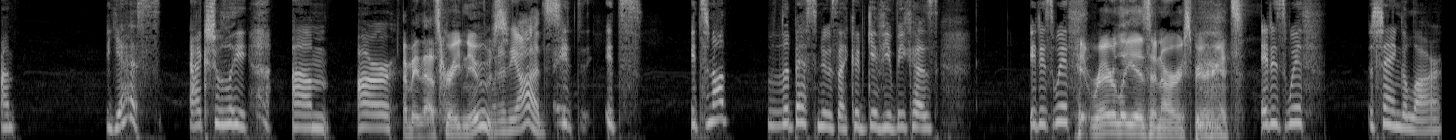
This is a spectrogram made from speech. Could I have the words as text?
um, yes, actually, um, our I mean, that's great news. What are the odds? it it's it's not the best news I could give you because it is with It rarely is in our experience. it is with Shangalar.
